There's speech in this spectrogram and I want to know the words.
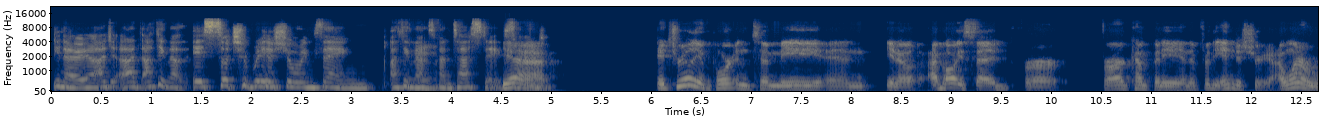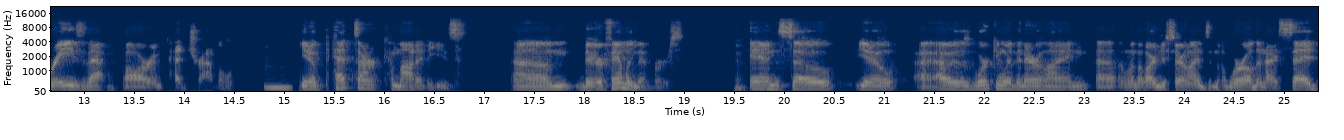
You know, I, I, I think that it's such a reassuring thing. I think that's Yeah. fantastic. So- Yeah. It's really important to me. And, you know, I've always said for for our company and then for the industry, I want to raise that bar in pet travel. Mm. You know, pets aren't commodities. Um, they're family members. Yeah. And so, you know, I, I was working with an airline, uh, one of the largest airlines in the world, and I said,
